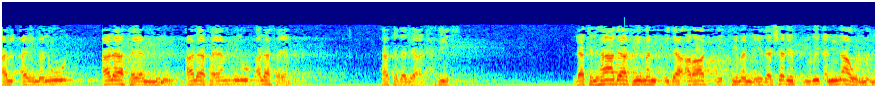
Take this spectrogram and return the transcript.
الأيمنون ألا فيمنوا ألا فيمنوا ألا فيمنوا هكذا جاء الحديث. لكن هذا في من إذا أراد في من إذا شرب يريد أن يناول من,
